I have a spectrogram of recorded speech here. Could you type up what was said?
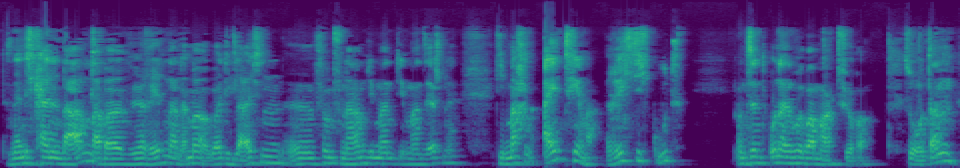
das nenne ich keine Namen, aber wir reden dann immer über die gleichen äh, fünf Namen, die man, die man sehr schnell, die machen ein Thema richtig gut und sind uneinholbar Marktführer. So, und dann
